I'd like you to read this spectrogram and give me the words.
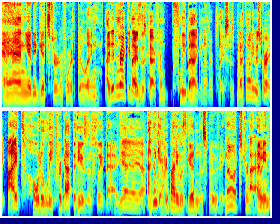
and yet he gets third or fourth billing. I didn't recognize this guy from Fleabag and other places, but I thought he was great. I totally forgot that he was in Fleabag. Yeah, yeah, yeah. I think everybody was good in this movie. No, it's true. I I mean,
